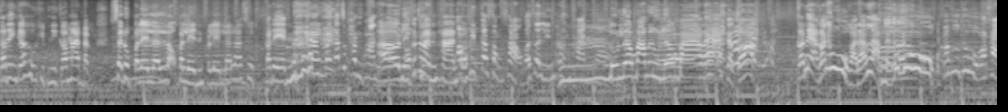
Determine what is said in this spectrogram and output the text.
ก็ดินก็คือคลิปนี้ก็มาแบบสรุปประเด็นแล้วเลาะประเด็นประเด็นแล้วล่าสุดประเด็น มันก็จะพันพันๆเออลิ้นก็จะพันๆเอาคลิปกับสองสาวก็จะลิ้นพันพันๆหน่อยรู้เรื่องบ้างไม่รู้เรื่องบ้างนะคะแต่ก็ ก็เนี่ยก็ถูกอะด้านหลังเนี่ยก็ถูก ก็คือถูกราคา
